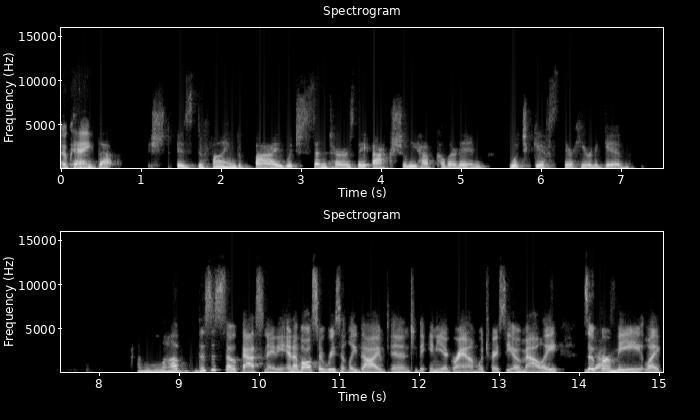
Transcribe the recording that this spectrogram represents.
okay and that is defined by which centers they actually have colored in which gifts they're here to give I love this is so fascinating. And I've also recently dived into the Enneagram with Tracy O'Malley. So yes. for me, like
